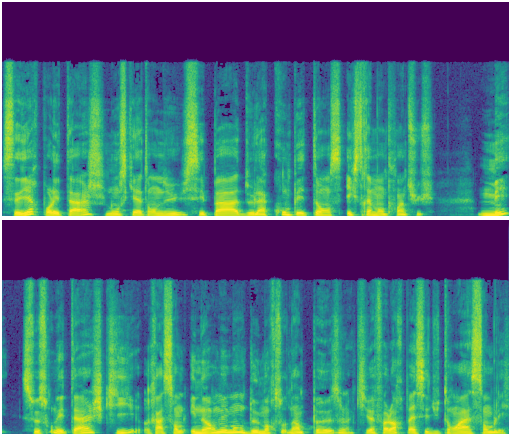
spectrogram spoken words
C'est-à-dire pour les tâches dont ce qui est attendu, c'est pas de la compétence extrêmement pointue, mais ce sont des tâches qui rassemblent énormément de morceaux d'un puzzle qu'il va falloir passer du temps à assembler.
